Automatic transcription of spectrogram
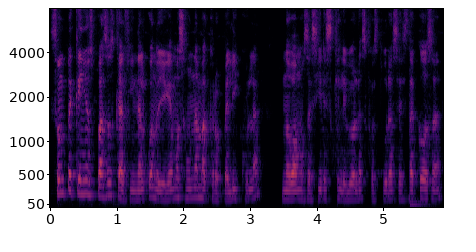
son pequeños pasos que al final cuando lleguemos a una macropelícula, no vamos a decir es que le veo las costuras a esta cosa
